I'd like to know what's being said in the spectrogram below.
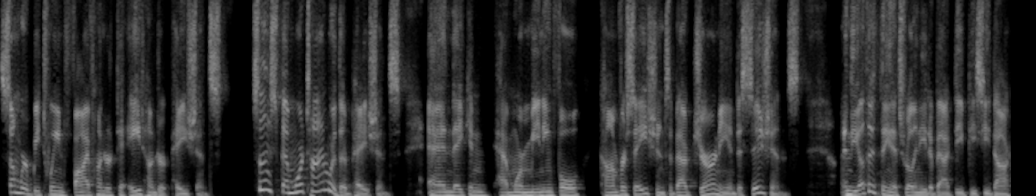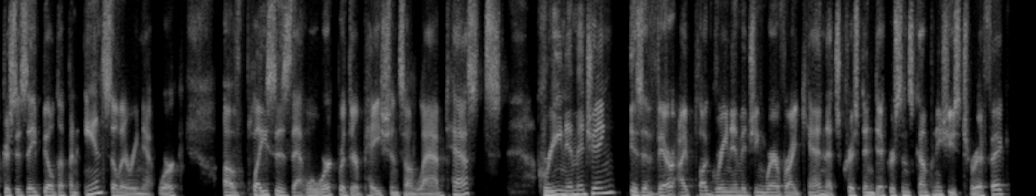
somewhere between 500 to 800 patients. So they spend more time with their patients and they can have more meaningful conversations about journey and decisions. And the other thing that's really neat about DPC doctors is they built up an ancillary network of places that will work with their patients on lab tests. Green imaging is a very, I plug green imaging wherever I can. That's Kristen Dickerson's company. She's terrific.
